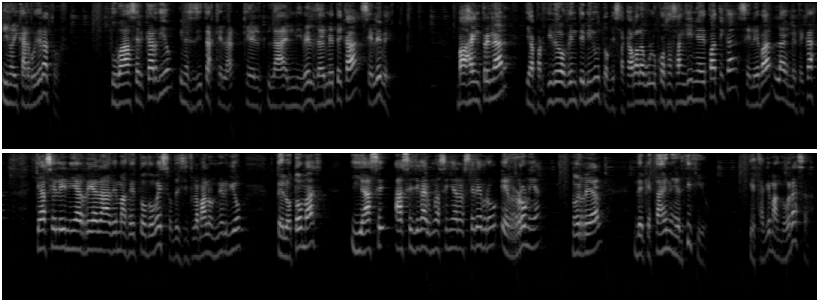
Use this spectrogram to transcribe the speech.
y no hay carbohidratos. Tú vas a hacer cardio y necesitas que, el, nivel de MPK se eleve. Vas a entrenar y a partir de los 20 minutos que se acaba la glucosa sanguínea hepática, se eleva la MPK. ¿Qué hace el real además de todo eso? Desinflamar los nervios, te lo tomas y hace, llegar una señal al cerebro errónea, no es real, de que estás en ejercicio y está quemando grasa.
